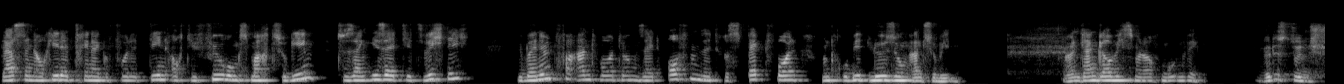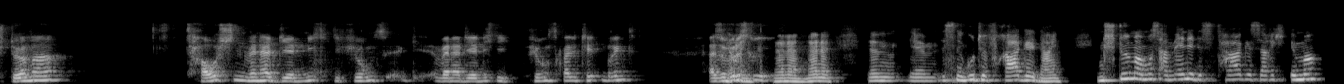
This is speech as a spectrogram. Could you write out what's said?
Da ist dann auch jeder Trainer gefordert, denen auch die Führungsmacht zu geben, zu sagen, ihr seid jetzt wichtig, übernimmt Verantwortung, seid offen, seid respektvoll und probiert Lösungen anzubieten. Und dann, glaube ich, ist man auf einem guten Weg. Würdest du einen Stürmer tauschen, wenn er dir nicht die Führungs, wenn er dir nicht die Führungsqualitäten bringt? Also würdest nein, du. Nein, nein, nein, nein. Ähm, ähm, ist eine gute Frage. Nein. Ein Stürmer muss am Ende des Tages, sage ich immer,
